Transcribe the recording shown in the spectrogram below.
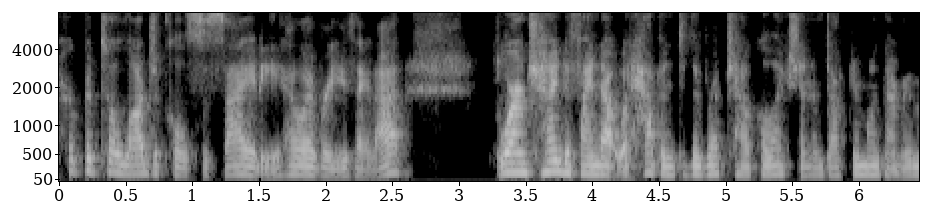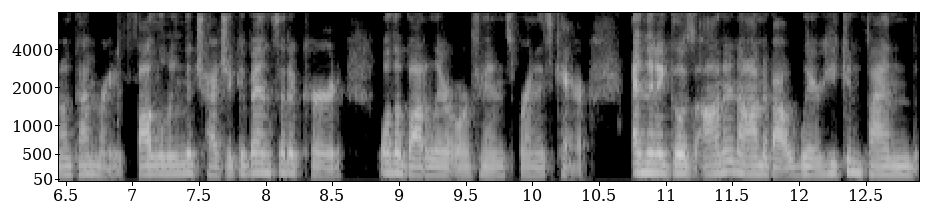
Herpetological Society, however you say that, where I'm trying to find out what happened to the reptile collection of Dr. Montgomery Montgomery following the tragic events that occurred while the Baudelaire orphans were in his care. And then it goes on and on about where he can find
